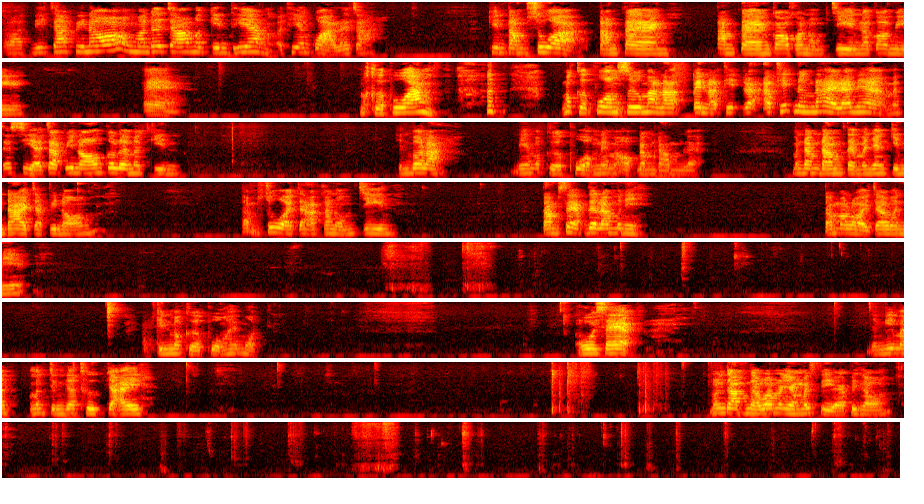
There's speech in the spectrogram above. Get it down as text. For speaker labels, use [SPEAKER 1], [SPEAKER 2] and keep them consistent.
[SPEAKER 1] สวัสดีจ้าพี่น้องมาเด้อจ้ามากินเที่ยงเที่ยงกว่าแล้วจ้ากินตำซั่วตำแตงตำแตงก็ขนมจีนแล้วก็มีแอมะเขือพวงมะเขือพวงซื้อมาละเป็นอาทิตย์ละอาทิตย์หนึ่งได้แล้วเนี่ย มันจะเสียจ้าพี่น้องก็เลยมากิน เห็นบ่ล่ะเนี่ยมะเขือพวงเนี่ยมันออกดำๆแหละมันดำๆแต่มันยังกินได้จ้าพี่น้อง ตำซั่วจากขนมจีนตำแซ่บได้ละมือนี้ตำอร่อยจ้าวันนี้ กินมะเขือพวงให้หมด โอ้ยแซ่บอย่างนี้มันมันจึงจะถึกใจ มันดับแต่ว่ามันยังไม่เสียพี่น้อง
